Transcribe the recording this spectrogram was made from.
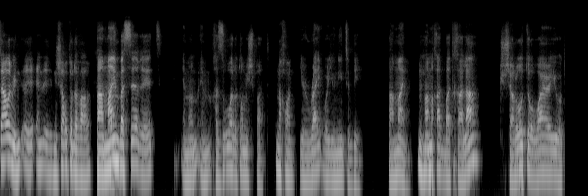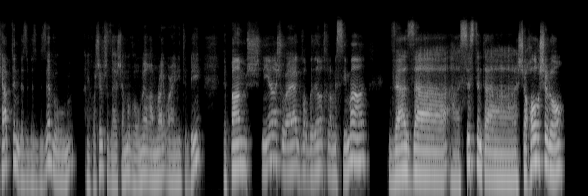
salary uh, נשאר אותו דבר. פעמיים בסרט הם, הם חזרו על אותו משפט. נכון. You're right where you need to be. פעמיים. Mm-hmm. פעם אחת בהתחלה, כששאלו אותו why are you a captain וזה וזה וזה, ואני חושב שזה היה שם, והוא אומר I'm right where I need to be, ופעם שנייה שהוא היה כבר בדרך למשימה, ואז האסיסטנט השחור שלו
